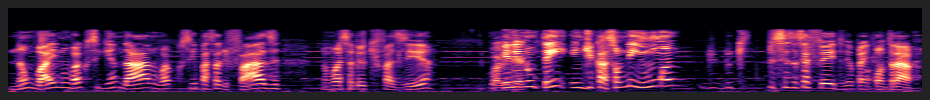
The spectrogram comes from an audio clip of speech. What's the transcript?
Não vai, não vai conseguir andar, não vai conseguir passar de fase, não vai saber o que fazer. Porque ele que- não tem indicação nenhuma do, do que precisa ser feito, entendeu? Para encontrar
